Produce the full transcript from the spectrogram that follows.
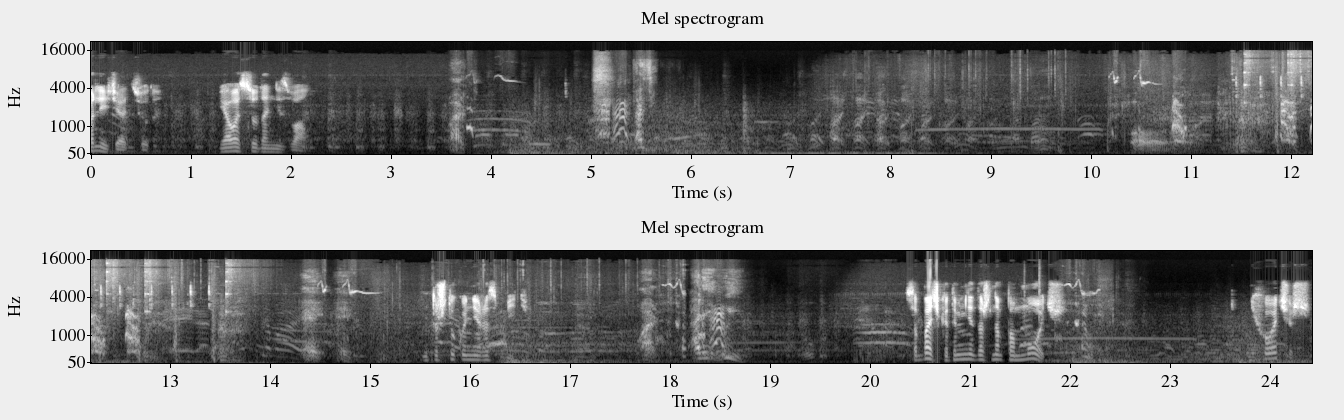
Валите отсюда. Я вас сюда не звал. Эту штуку не разбить. Собачка, ты мне должна помочь. Не хочешь?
